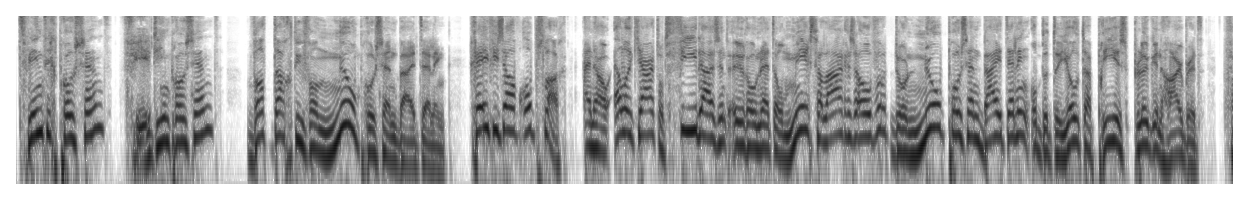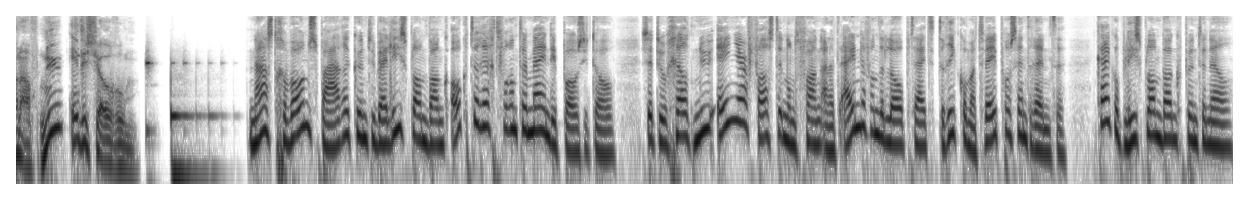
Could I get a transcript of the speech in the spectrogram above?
20% 14% Wat dacht u van 0% bijtelling? Geef jezelf opslag en hou elk jaar tot 4000 euro netto meer salaris over... door 0% bijtelling op de Toyota Prius Plug-in Hybrid. Vanaf nu in de showroom. Naast gewoon sparen kunt u bij Leaseplanbank ook terecht voor een termijndeposito. Zet uw geld nu één jaar vast en ontvang aan het einde van de looptijd 3,2% rente. Kijk op leaseplanbank.nl.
